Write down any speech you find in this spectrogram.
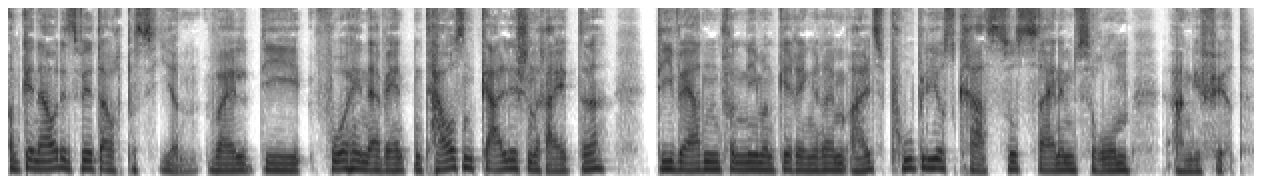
Und genau das wird auch passieren, weil die vorhin erwähnten tausend gallischen Reiter, die werden von niemand Geringerem als Publius Crassus, seinem Sohn, angeführt.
